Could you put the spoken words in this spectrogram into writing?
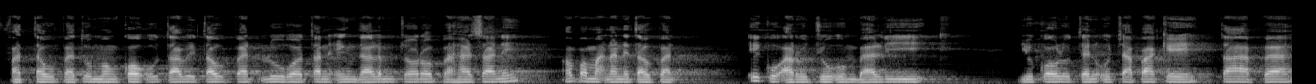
Fataubatu mongko utawi taubat lughatan ing dalem cara bahasane apa maknane taubat? Iku aruju umbali. Yukalu den ucapake taba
